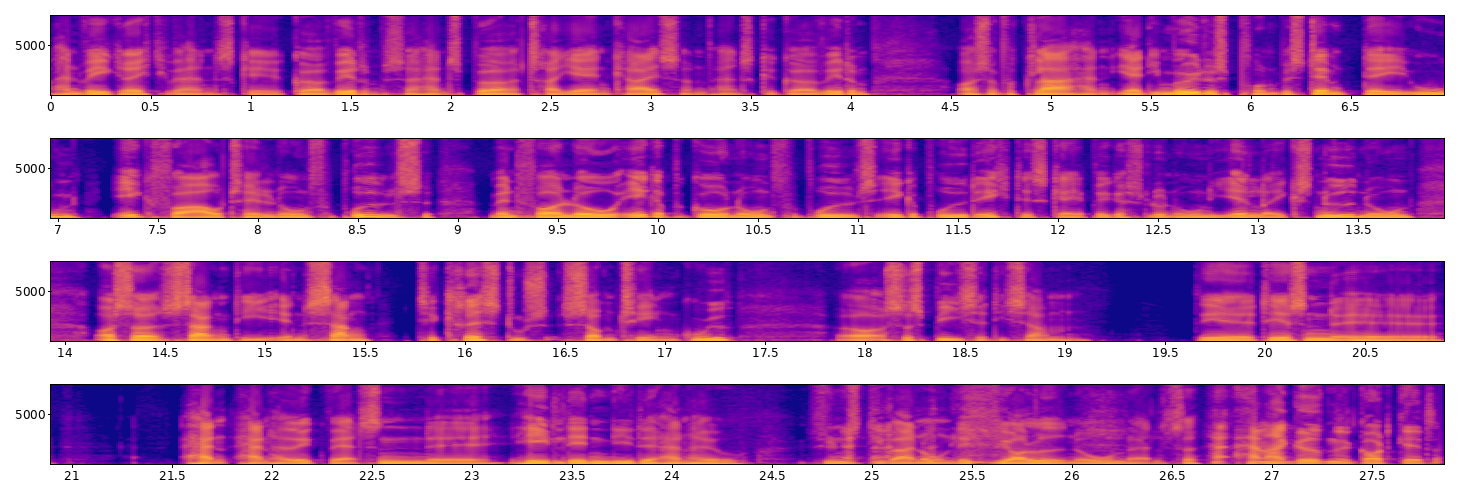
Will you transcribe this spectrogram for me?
og han ved ikke rigtig, hvad han skal gøre ved dem, så han spørger Trajan kejseren, hvad han skal gøre ved dem, og så forklarer han, ja, de mødtes på en bestemt dag i ugen, ikke for at aftale nogen forbrydelse, men for at love ikke at begå nogen forbrydelse, ikke at bryde et ægteskab, ikke at slå nogen ihjel og ikke snyde nogen. Og så sang de en sang til Kristus som til en Gud, og så spiser de sammen. Det, det er sådan, øh, han, han har jo ikke været sådan øh, helt inde i det, han har jo synes, de var nogle lidt fjollede nogen, altså. Han har givet dem et godt gæt.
